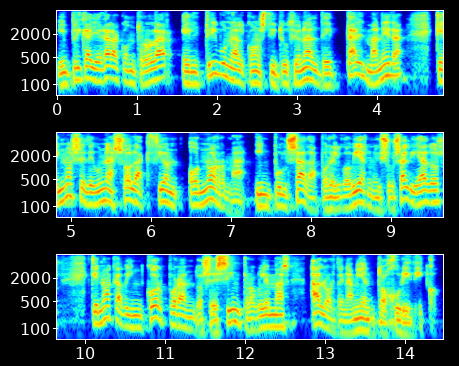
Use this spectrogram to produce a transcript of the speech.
implica llegar a controlar el Tribunal Constitucional de tal manera que no se dé una sola acción o norma impulsada por el Gobierno y sus aliados que no acabe incorporándose sin problemas al ordenamiento jurídico.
